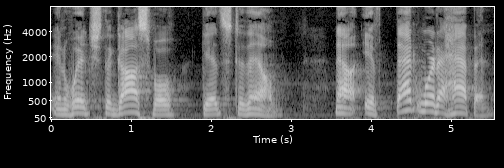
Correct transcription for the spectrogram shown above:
in which the gospel gets to them. Now, if that were to happen,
